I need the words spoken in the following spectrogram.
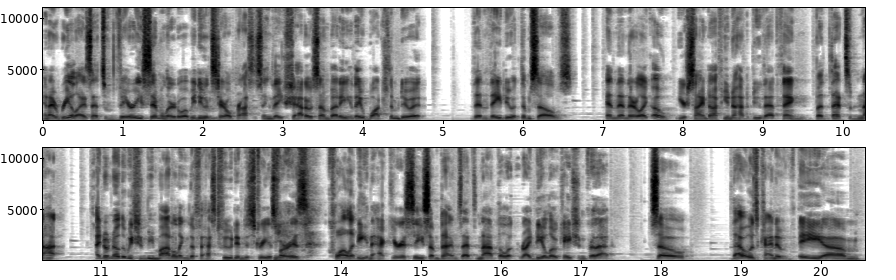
And I realize that's very similar to what we do in sterile processing. They shadow somebody, they watch them do it, then they do it themselves, and then they're like, oh, you're signed off, you know how to do that thing. But that's not, I don't know that we should be modeling the fast food industry as far as quality and accuracy. Sometimes that's not the ideal location for that. So that was kind of a, um,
